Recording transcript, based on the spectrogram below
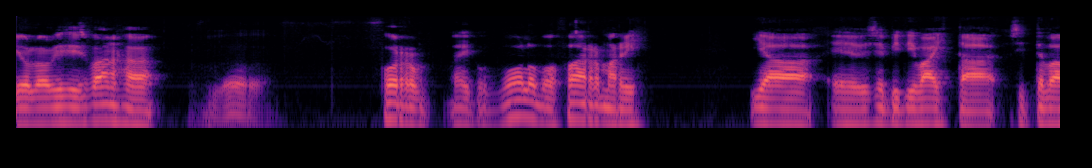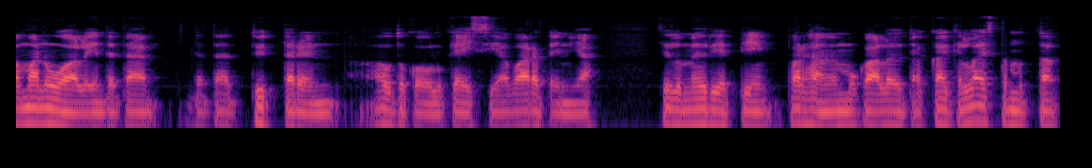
jolla oli siis vanha for, eiku, Volvo Farmari, ja se piti vaihtaa sitten vaan manuaaliin tätä tätä tyttären autokoulukeissiä varten ja silloin me yritettiin parhaamme mukaan löytää kaikenlaista, mutta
